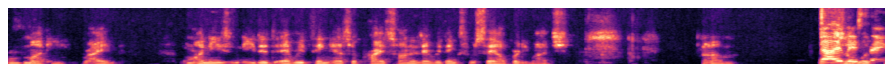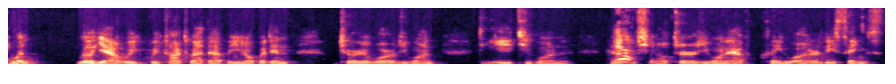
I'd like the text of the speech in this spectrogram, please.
Mhm. money, right? Money's needed. Everything has a price on it. Everything's for sale, pretty much. Um, not so everything when- well, yeah, we we talked about that, but you know, but in material world, you want to eat, you want to have Yeah. a shelter, you want to have clean water. These things,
